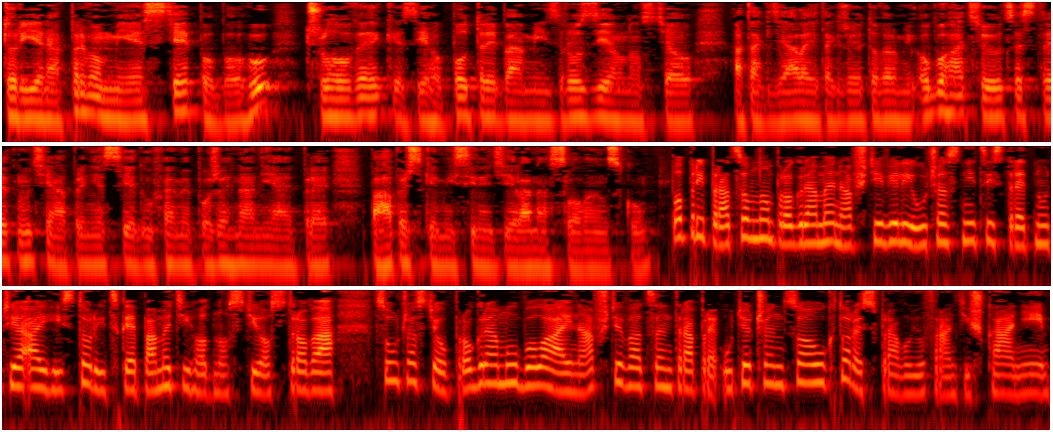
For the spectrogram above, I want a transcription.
ktorý je na prvom mieste po Bohu, človek s jeho potrebami, s rozdielnosťou a tak ďalej. Takže je to veľmi obohacujúce stretnutie a prinesie, dúfajme, požehnanie aj pre pápežské misijné diela na Slovensku. Popri pracovnom programe navštívili účastníci stretnutia aj historické pamätihodnosti ostrova. Súčasťou programu bola aj návšteva Centra pre utečencov, ktoré spravujú františkáni.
